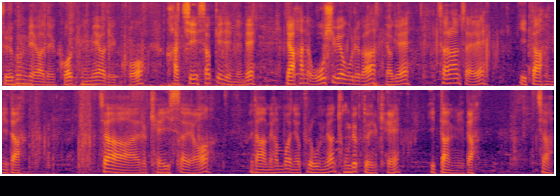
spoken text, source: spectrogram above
붉은 매화도 있고 백매화도 있고 같이 섞여져 있는데 약 한 50여 그루가 여기에 서남사에 있다 합니다. 자, 이렇게 있어요. 그 다음에 한번 옆으로 보면 동백도 이렇게 있다 합니다. 자,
